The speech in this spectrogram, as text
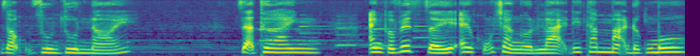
giọng run run nói. Dạ thưa anh, anh có viết giấy em cũng chẳng ngờ lại đi thăm mạ được mô.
